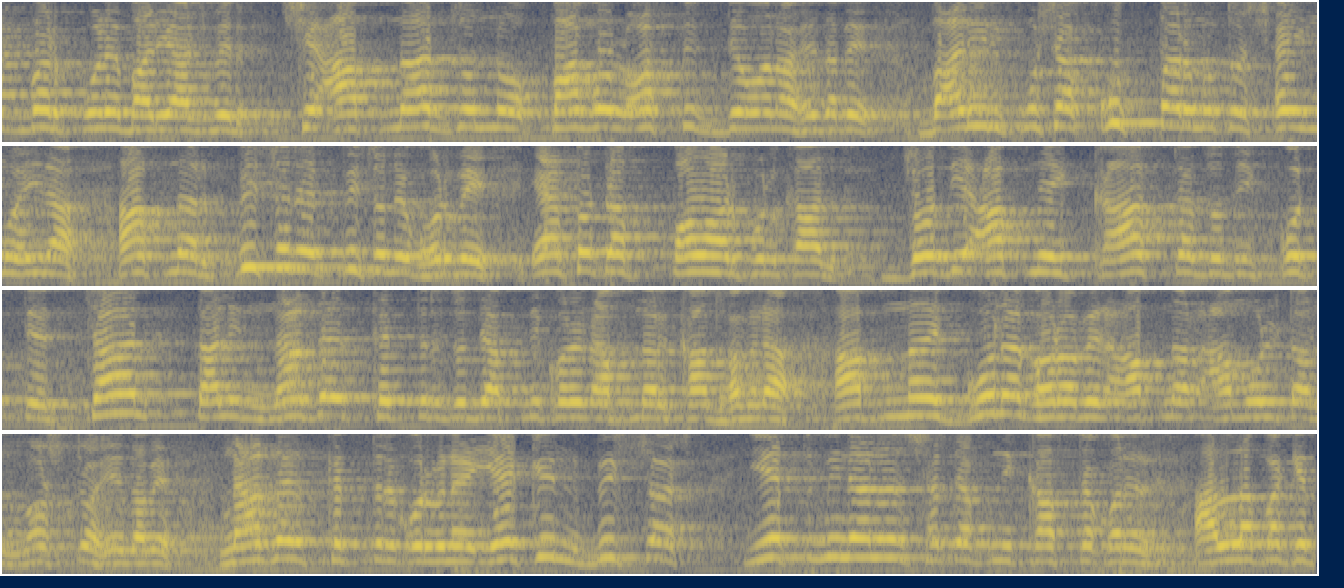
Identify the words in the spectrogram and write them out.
একবার পড়ে বাড়ি আসবেন, সে আপনার জন্য পাগল, অস্থির দেওয়ানা হয়ে যাবে। বাড়ির পোষা কুত্তার মতো সেই মহিলা আপনার পিছনে পিছনে ঘুরবে। এতটা পাওয়ারফুল কাজ। যদি আপনি এই কাজটা যদি করতে চান, তাহলে নাজাইজ ক্ষেত্রে যদি আপনি করেন, আপনার কাজ হবে না। আপনার গোনা ঘর হবেন আপনার আমলটা নষ্ট হয়ে যাবে। নাজাইজ ক্ষেত্রে করবে না। একিন বিশ্বাস, ইতমিনানের সাথে আপনি কাজটা করেন। আল্লাহ পাকের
